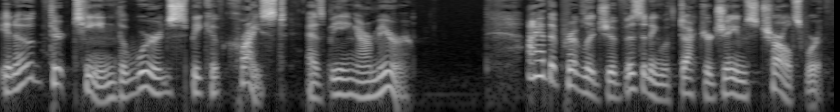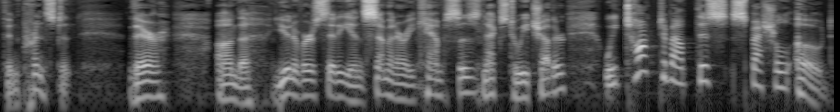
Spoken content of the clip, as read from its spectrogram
In Ode 13, the words speak of Christ as being our mirror. I had the privilege of visiting with Dr. James Charlesworth in Princeton. There, on the university and seminary campuses next to each other, we talked about this special ode.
